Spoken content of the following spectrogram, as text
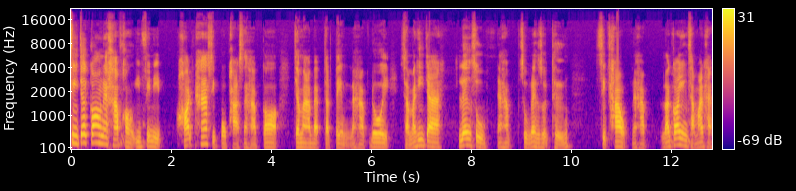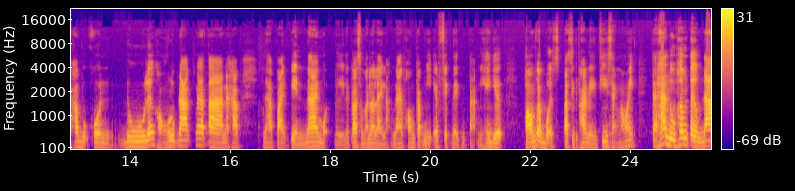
ฟีเจอร์กล้องนะครับของ Infinix Hot 50 Pro Plus นะครับ ก็จะมาแบบจัดเต็มนะครับ โดยสามารถที่จะเรื่องซูมนะครับซูมได้สูงสุดถึง 10 เท่านะครับ แล้วก็ยังสามารถถ่ายภาพบุคคล ดูเรื่องของรูปลักษณ์หน้าตานะครับนะครับเปลี่ยนได้หมดเลย แล้วก็สามารถละลายหลังได้พร้อมกับมีเอฟเฟกต์อะไรต่างๆ มีให้เยอะ พร้อมกับบทประสิทธิภาพในที่แสงน้อย แต่ถ้าดูเพิ่มเติมได้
